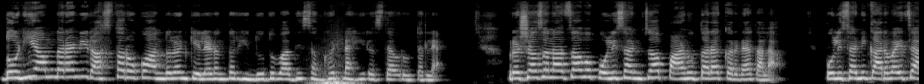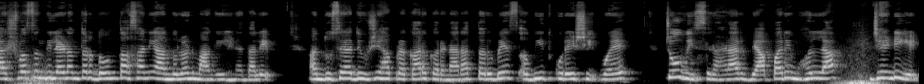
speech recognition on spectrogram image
दोन्ही आमदारांनी रास्ता रोको आंदोलन केल्यानंतर हिंदुत्ववादी संघटनाही रस्त्यावर उतरल्या. प्रशासनाचा व पोलिसांचा पाणउतारा करण्यात आला. पोलिसांनी कारवाईचे आश्वासन दिल्यानंतर दोन तासांनी आंदोलन मागे घेण्यात आले. आणि दुसऱ्या दिवशी हा प्रकार करणारा तरबेज अभित कुरेशी वय चोवीस राहणार व्यापारी मोहल्ला झेंडीगेट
